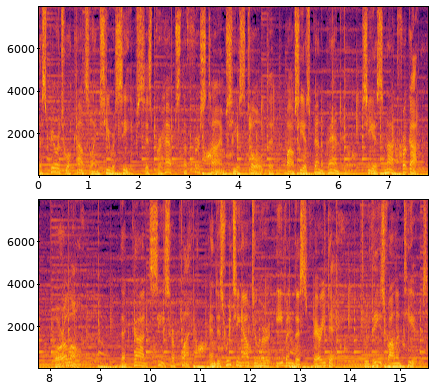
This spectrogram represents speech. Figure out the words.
the spiritual counseling she receives is perhaps the first time she is told that while she has been abandoned, she is not forgotten or alone, that God sees her plight and is reaching out to her even this very day through these volunteers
